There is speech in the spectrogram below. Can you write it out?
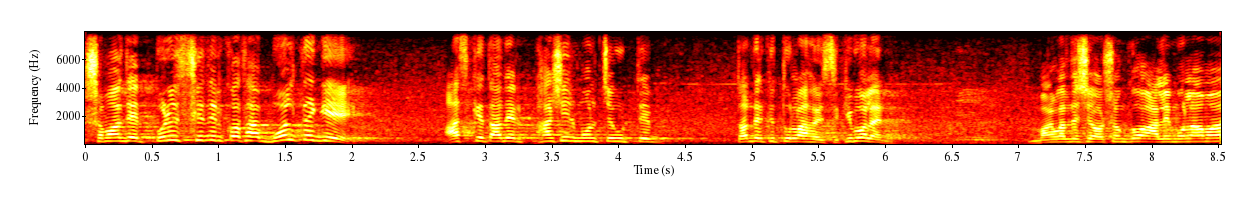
সমাজের পরিস্থিতির কথা বলতে গিয়ে আজকে তাদের ফাঁসির মঞ্চে উঠতে তাদেরকে তোলা হয়েছে। কি বলেন? বাংলাদেশে অসংখ্য আলিমুলামা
